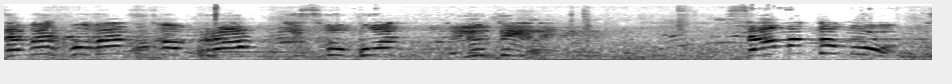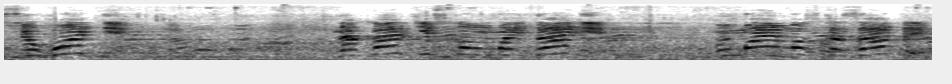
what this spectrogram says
За верховенство прав і свобод людини. Саме тому сьогодні на Харківському майдані ми маємо сказати,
